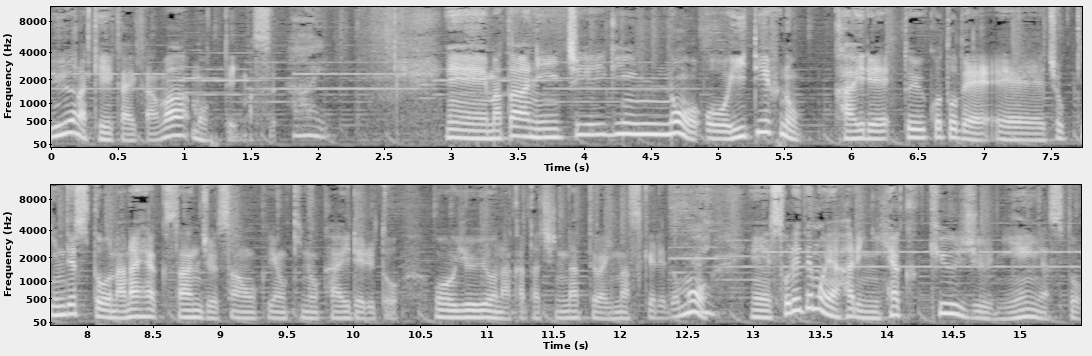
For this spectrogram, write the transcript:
いうような警戒感は持っています。はい。えー、また日銀の ETF の買い入れということで、えー、直近ですと733億円を昨日買い入れるというような形になってはいますけれども、はい、えー、それでもやはり292円安と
